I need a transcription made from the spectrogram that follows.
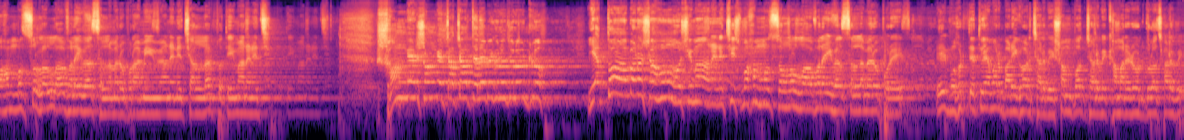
মোহাম্মদ সাল্লাহ আলাইসাল্লামের ওপর আমি ইমান এনেছি, আল্লাহর প্রতি ইমান এনেছি। সঙ্গে সঙ্গে চাচা তেলে বেগুলো জ্বলে উঠল। এত বড় সাহস ইমান এনেছিস মোহাম্মদ সাল্লাইসাল্লামের ওপরে এই মুহূর্তে তুই আমার বাড়িঘর ছাড়বে, সম্পদ ছাড়বে, খামারের রোডগুলো ছাড়বে।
